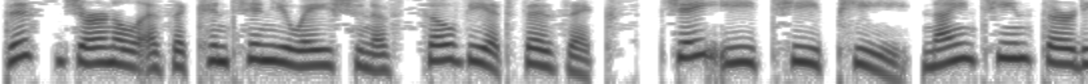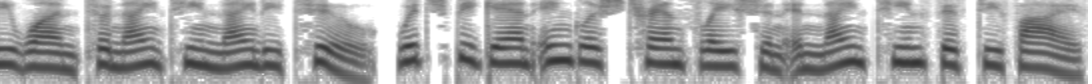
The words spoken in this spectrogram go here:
this journal is a continuation of Soviet Physics, JETP 1931-1992, which began English translation in 1955.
